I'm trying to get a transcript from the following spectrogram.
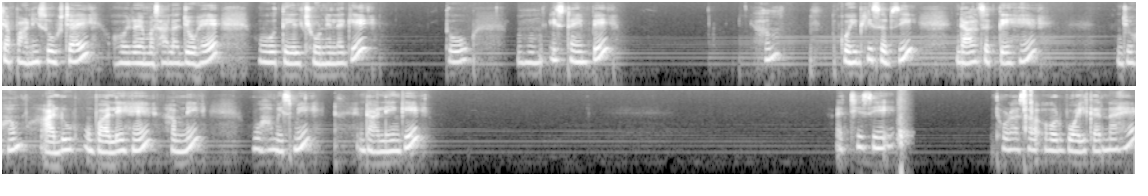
जब पानी सूख जाए और मसाला जो है वो तेल छोड़ने लगे तो इस टाइम पे हम कोई भी सब्ज़ी डाल सकते हैं, जो हम आलू उबाले हैं, हमने, वो हम इसमें डालेंगे। अच्छे से थोड़ा सा और बॉईल करना है।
